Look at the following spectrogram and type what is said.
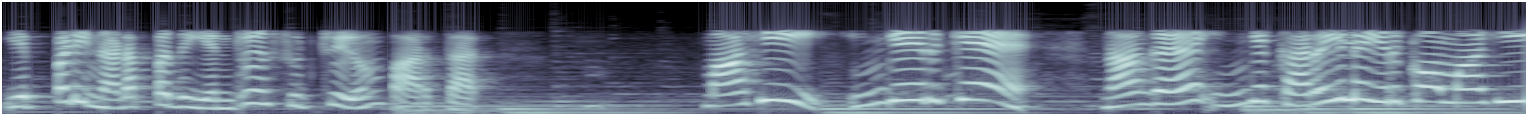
எப்படி நடப்பது என்று சுற்றிலும் பார்த்தார். மாஹி இங்கே இருக்கேன். நாங்க இங்கே கரையில இருக்கோம் மாஹி.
